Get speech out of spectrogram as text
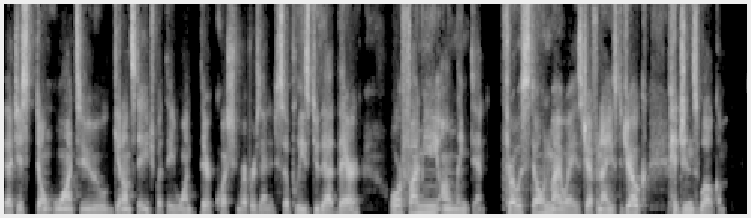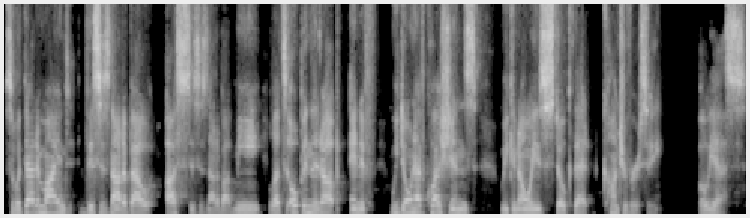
that just don't want to get on stage, but they want their question represented. So, please do that there or find me on LinkedIn. Throw a stone my way, as Jeff and I used to joke. Pigeons welcome. So, with that in mind, this is not about us. This is not about me. Let's open it up. And if we don't have questions, we can always stoke that controversy. Oh, yes,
